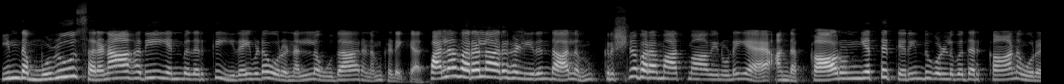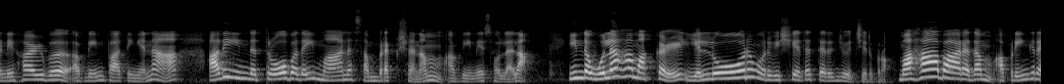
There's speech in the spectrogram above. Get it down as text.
இந்த முழு சரணாகதி என்பதற்கு இதைவிட ஒரு நல்ல உதாரணம் கிடைக்காது. பல வரலாறுகள் இருந்தாலும் கிருஷ்ண பரமாத்மாவினுடைய அந்த காருண்யத்தை தெரிந்து கொள்வதற்கான ஒரு நிகழ்வு அப்படின்னு பார்த்தீங்கன்னா அது இந்த துரோபதை மான சம்ரக்ஷணம் அப்படின்னே சொல்லலாம். இந்த உலக மக்கள் எல்லோரும் ஒரு விஷயத்தை தெரிஞ்சு வச்சிருக்கிறோம். மகாபாரதம் அப்படிங்கிற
